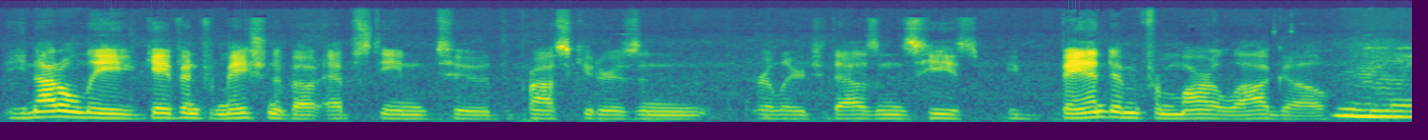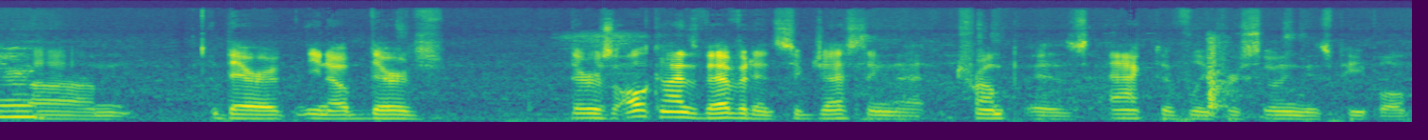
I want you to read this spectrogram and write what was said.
he not only gave information about Epstein to the prosecutors in earlier 2000s, he's he banned him from Mar-a-Lago. Mm-hmm. Um, there, you know, there's there's all kinds of evidence suggesting that Trump is actively pursuing these people.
